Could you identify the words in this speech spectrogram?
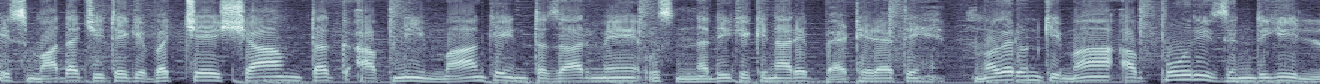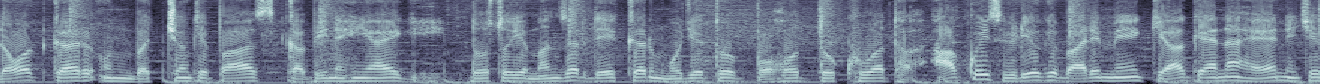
इस मादा चीते के बच्चे शाम तक अपनी माँ के इंतज़ार में उस नदी के किनारे बैठे रहते हैं। मगर उनकी माँ अब पूरी ज़िंदगी लौट कर उन बच्चों के पास कभी नहीं आएगी। दोस्तों, ये मंजर देखकर मुझे तो बहुत दुख हुआ था। आपको इस वीडियो के बारे में क्या कहना है, नीचे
